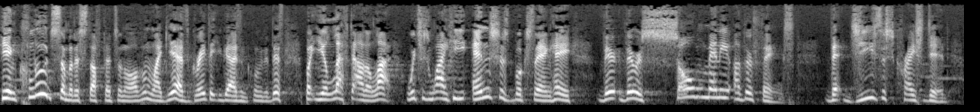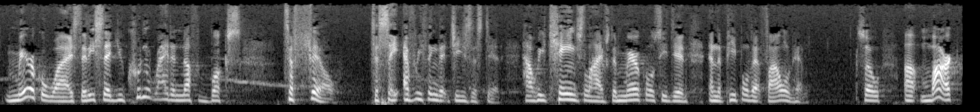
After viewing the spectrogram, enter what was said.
He includes some of the stuff that's in all of them, like, yeah, it's great that you guys included this, but you left out a lot, which is why he ends his book saying, hey, there, there is so many other things that Jesus Christ did, miracle wise, that he said you couldn't write enough books to fill to say everything that Jesus did, how he changed lives, the miracles he did, and the people that followed him. So, uh, Mark,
